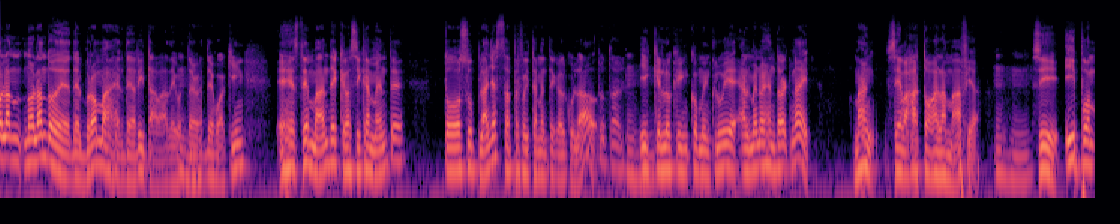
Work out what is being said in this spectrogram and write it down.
hablan- no hablando de, del broma, el de ahorita, va, de, de- de Joaquín, es este man de que básicamente todo su plan ya está perfectamente calculado. Total. Y que lo que como incluye, al menos en Dark Knight, man, se baja toda la mafia. Sí, y pues,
